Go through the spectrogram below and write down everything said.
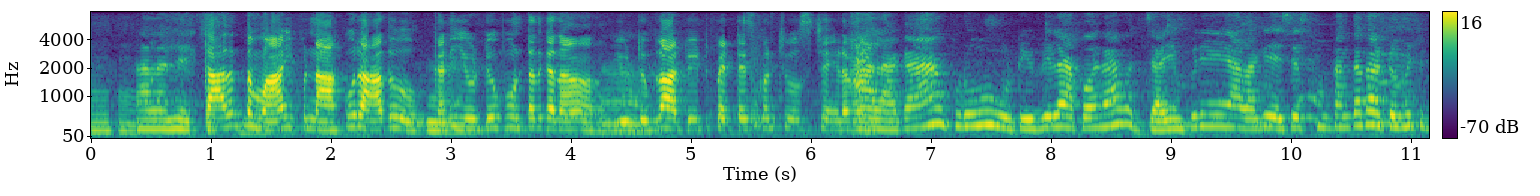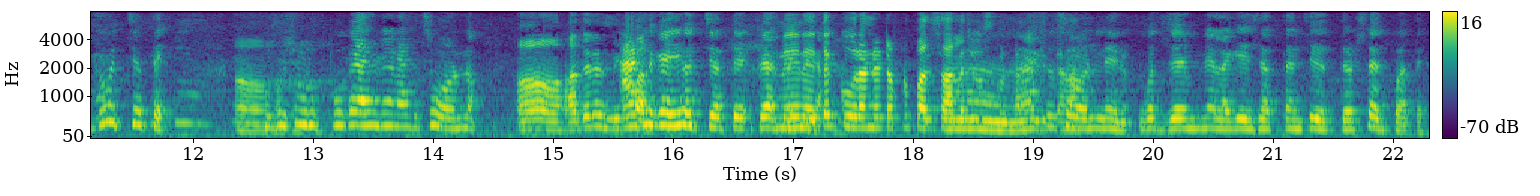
ఉహు. అలా నేర్చు కాదత్తమ్మా ఇప్పుడు నాకు రాదు. కానీ యూట్యూబ్ ఉంటది కదా. యూట్యూబ్లో అటు ఇటు పెట్టేసుకొని చూసి చేయడం అలాగా ఇప్పుడు టీవీ లేకపోయినా జయింపుని అలాగే వేసేసుకుంటాం కదా ఆటోమేటిక్గా వచ్చేస్తాయి ఇప్పుడు నేను అక్కడ చూడను. నేనైతే కూర వండేటప్పుడు పది సార్లు చూసుకుంటా అసలు చూడండి నేను. ఉజ్జాయింపుని ఇలాగే వేసేస్తాను చేతితోటి సరిపోతాయి.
